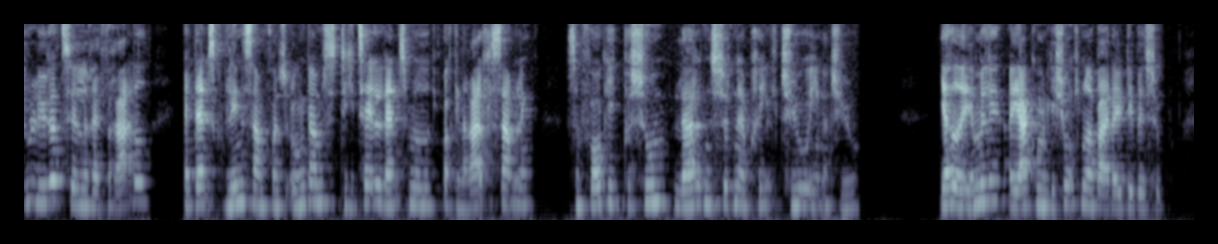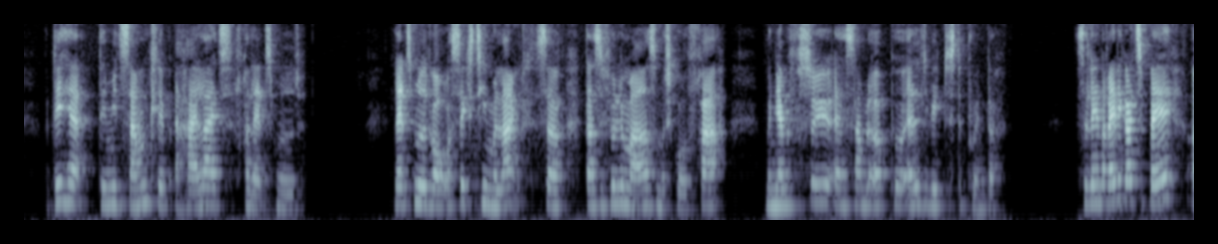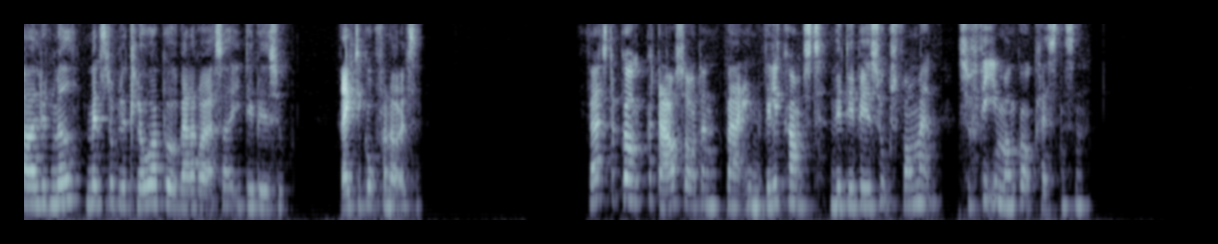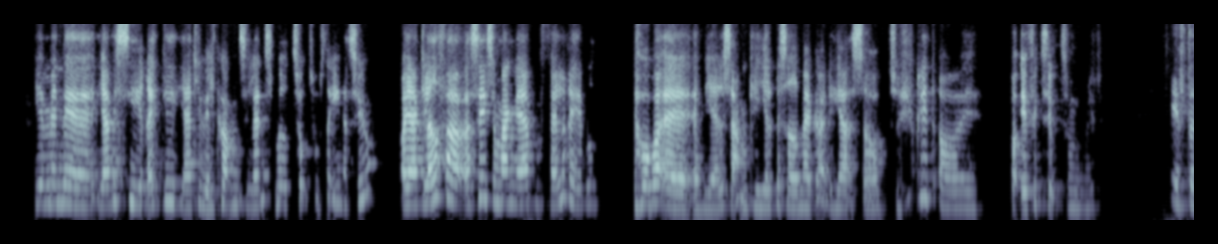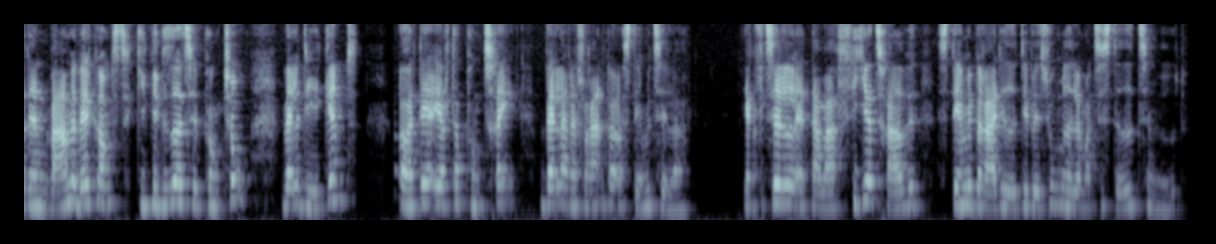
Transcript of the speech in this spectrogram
Du lytter til referatet af Dansk Blindesamfunds Ungdoms digitale landsmøde og generalforsamling, som foregik på Zoom lørdag den 17. april 2021. Jeg hedder Emily, og jeg er kommunikationsmedarbejder i DBSU. Og det her, det er mit sammenklip af highlights fra landsmødet. Landsmødet var over 6 timer langt, så der er selvfølgelig meget, som er skåret fra, men jeg vil forsøge at samle op på alle de vigtigste pointer – så læn dig rigtig godt tilbage og lyt med, mens du bliver klogere på, hvad der rører sig i DBSU. Rigtig god fornøjelse. Første punkt på dagsordenen var en velkomst ved DBSU's formand, Sofie Mongård Christensen. Jamen, øh, jeg vil sige rigtig hjertelig velkommen til landsmødet 2021. Og jeg er glad for at se så mange af jer på falderæbet. Jeg håber, at, at vi alle sammen kan hjælpe ad med at gøre det her så, så hyggeligt og, øh, og effektivt som muligt. Efter den varme velkomst gik vi videre til punkt 2, valg af dirigent, og derefter punkt 3, valg af referenter og stemmetællere. Jeg kan fortælle, at der var 34 stemmeberettigede DBSU-medlemmer til stede til mødet.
